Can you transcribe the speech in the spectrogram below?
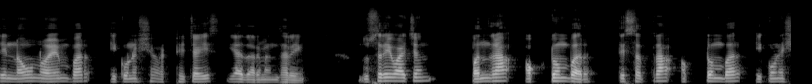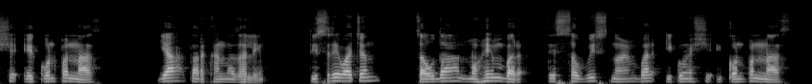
ते नऊ नोव्हेंबर एकोणीसशे अठ्ठेचाळीस या दरम्यान झाले. दुसरे वाचन पंधरा ऑक्टोंबर ते सतरा ऑक्टोंबर एकोणीसशे एकोणपन्नास या तारखांना झाले. तिसरे वाचन चौदा नोव्हेंबर ते सव्वीस नोव्हेंबर एकोणीसशे एकोणपन्नास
